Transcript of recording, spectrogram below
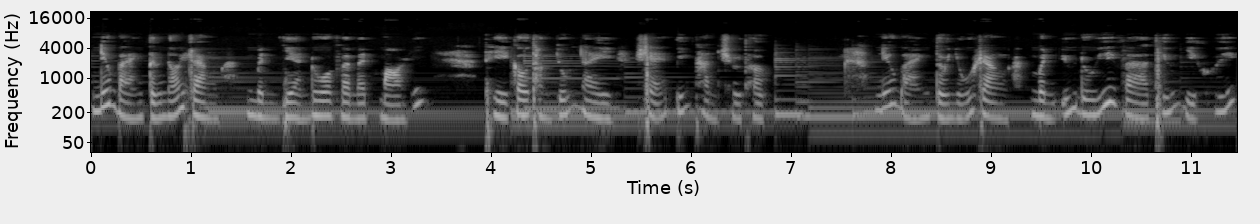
Nếu bạn tự nói rằng mình già nua và mệt mỏi, thì câu thần chú này sẽ biến thành sự thật. Nếu bạn tự nhủ rằng mình yếu đuối và thiếu nhiệt huyết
